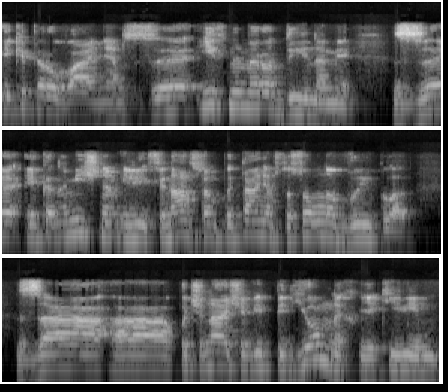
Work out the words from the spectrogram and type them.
екіпіруванням, з їхніми родинами, з економічним і фінансовим питанням стосовно виплат. За починаючи від підйомних, які їм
